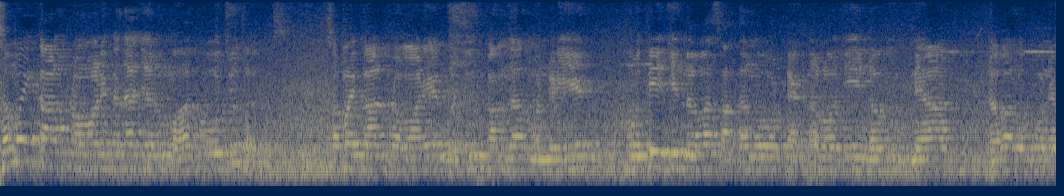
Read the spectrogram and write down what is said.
સમયકાળ પ્રમાણે કદાચ એનું મહત્ત્વ ઓછું થયું છે સમયકાળ પ્રમાણે મજૂર કામદાર મંડળીએ પોતે જે નવા સાધનો, ટેકનોલોજી, નવું જ્ઞાન, નવા લોકોને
